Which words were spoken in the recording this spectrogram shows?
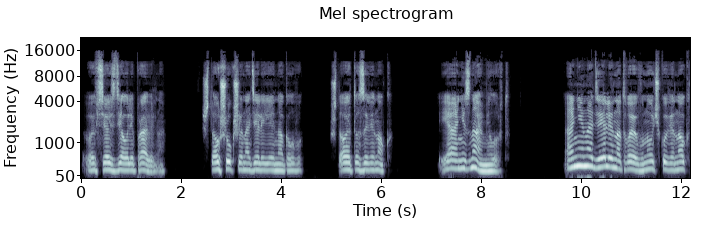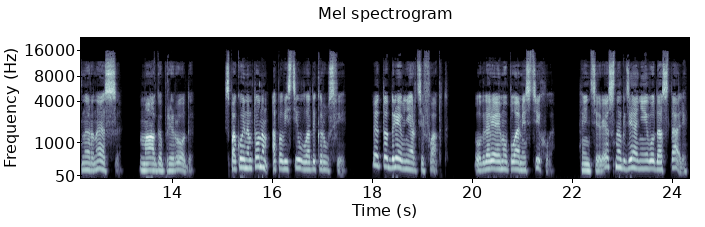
Вы все сделали правильно. Что Шукши надели ей на голову? Что это за венок? Я не знаю, милорд. Они надели на твою внучку венок Нернессы, мага природы. Спокойным тоном оповестил владыка Русфии. Это древний артефакт. Благодаря ему пламя стихло. Интересно, где они его достали?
